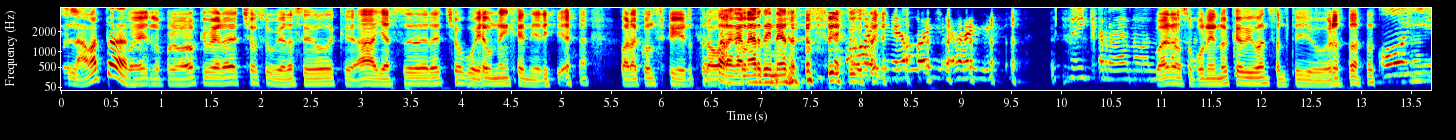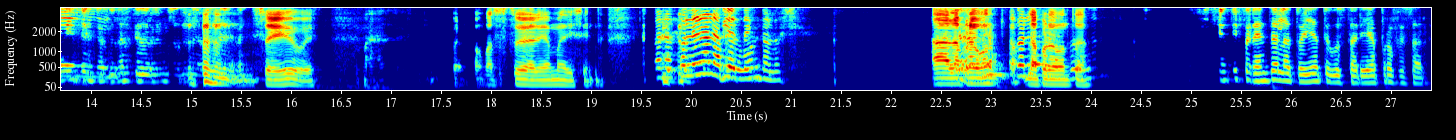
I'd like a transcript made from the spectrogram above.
El avatar. Güey, lo primero que hubiera hecho si hubiera sido de que, ah, ya sé derecho, voy a una ingeniería para conseguir trabajo. Para ganar dinero. Sí. Oye, oye, oye. Bueno, suponiendo que viva en Saltillo, ¿verdad? Oye. Sí, güey. Bueno, nomás estudiaría medicina. Bueno, ¿cuál era la pregunta? Ah, la, pregun- ¿Cuál la pregunta. ¿Qué diferente a la tuya te gustaría profesar?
